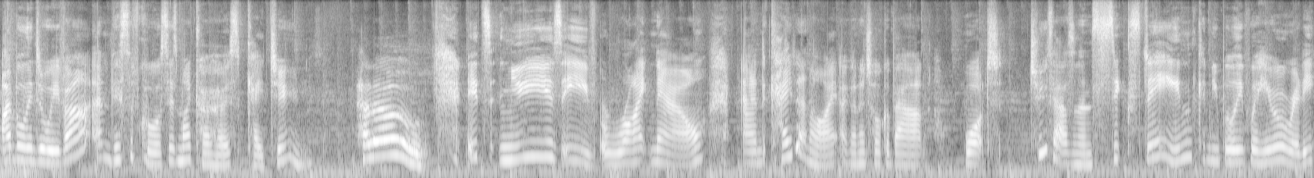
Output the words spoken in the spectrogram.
I'm Belinda Weaver, and this, of course, is my co host, Kate Toon. Hello. It's New Year's Eve right now, and Kate and I are going to talk about what 2016, can you believe we're here already,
